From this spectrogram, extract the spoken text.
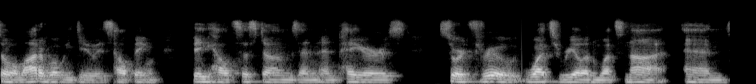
so a lot of what we do is helping big health systems and, and payers sort through what's real and what's not. And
